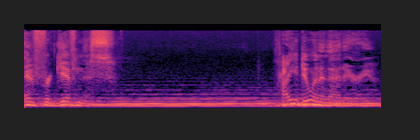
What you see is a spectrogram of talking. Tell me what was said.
and forgiveness. How are you doing in that area?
